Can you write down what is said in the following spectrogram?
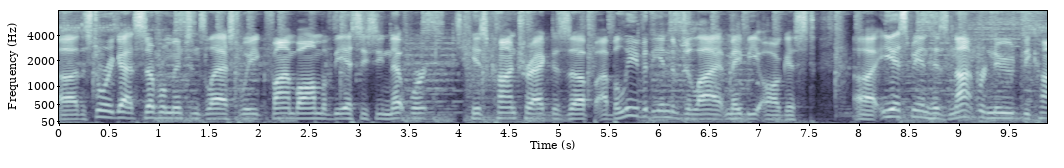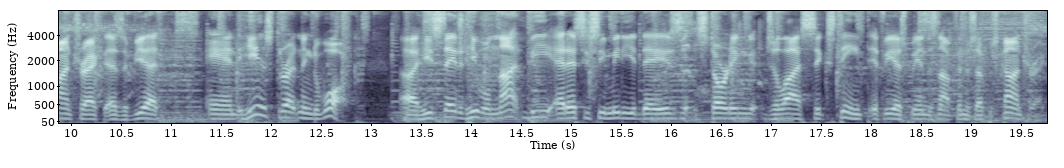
Uh, the story got several mentions last week. Finebaum of the SEC Network, his contract is up, I believe, at the end of July. It may be August. Uh, ESPN has not renewed the contract as of yet, and he is threatening to walk. Uh, he stated he will not be at SEC Media Days starting July 16th if ESPN does not finish up his contract.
